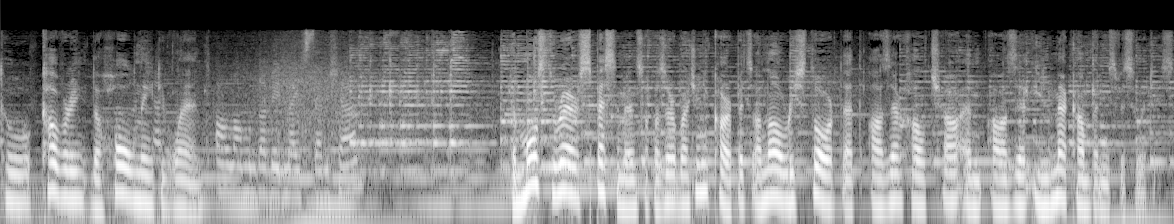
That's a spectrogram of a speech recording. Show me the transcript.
to covering the whole native land. Anlamında vermək istəmişəm. The most rare specimens of Azerbaijani carpets are now restored at Azer Halcha and Azer Ilme companies' facilities.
